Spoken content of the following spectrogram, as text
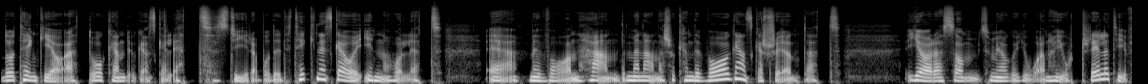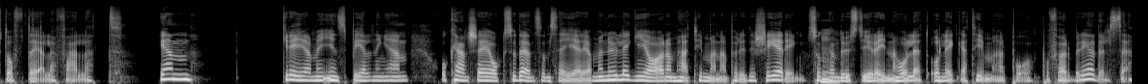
då tänker jag att då kan du ganska lätt styra både det tekniska och innehållet eh, med van hand. Men annars så kan det vara ganska skönt att göra som, som jag och Johan har gjort relativt ofta i alla fall, att en grejer med inspelningen och kanske är också den som säger, ja men nu lägger jag de här timmarna på redigering, så mm. kan du styra innehållet och lägga timmar på, på förberedelse.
